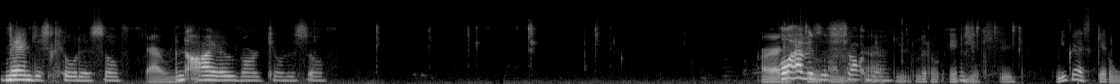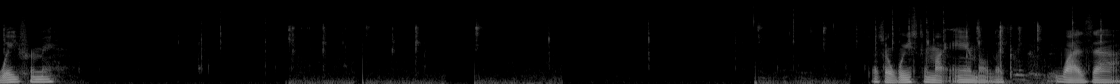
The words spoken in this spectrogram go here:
Man just killed himself. Guards. An IO guard killed himself. All I got have is a oh shotgun. God, you little idiots, dude. Can you guys get away from me? That's a waste of my ammo, like, why's that?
